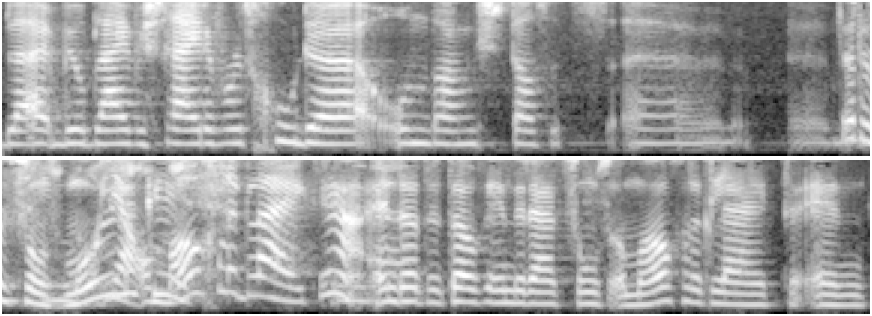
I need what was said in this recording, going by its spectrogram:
blij- wil blijven strijden voor het goede, ondanks dat het. eh, Dat het soms moeilijk ja, is. onmogelijk lijkt. Ja, inderdaad. en dat het ook inderdaad soms onmogelijk lijkt. En,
